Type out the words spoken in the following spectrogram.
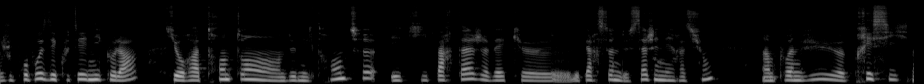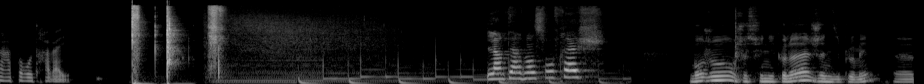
je vous propose d'écouter Nicolas, qui aura 30 ans en 2030 et qui partage avec les personnes de sa génération un point de vue précis par rapport au travail. L'intervention fraîche Bonjour, je suis Nicolas, jeune diplômé. Euh,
